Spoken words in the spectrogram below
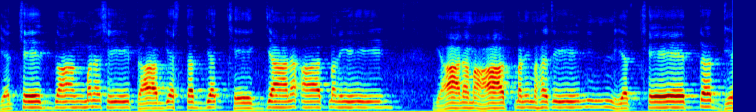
यच्छेद्वाङ्मनसि प्राज्ञस्तद्यच्छे ज्ञान आत्मनि। ज्ञानमात्मनि महति यच्छेत्तद्य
